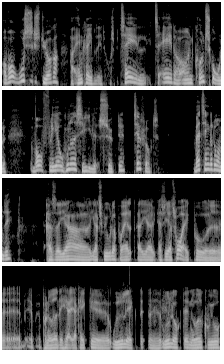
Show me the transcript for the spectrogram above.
og hvor russiske styrker har angrebet et hospital, et teater og en kunstskole, hvor flere hundrede civile søgte tilflugt. Hvad tænker du om det? Altså, jeg, jeg tvivler på alt. Altså, jeg, altså, jeg tror ikke på, øh, på noget af det her. Jeg kan ikke øh, udlægge, øh, udelukke det. Noget kunne jo,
